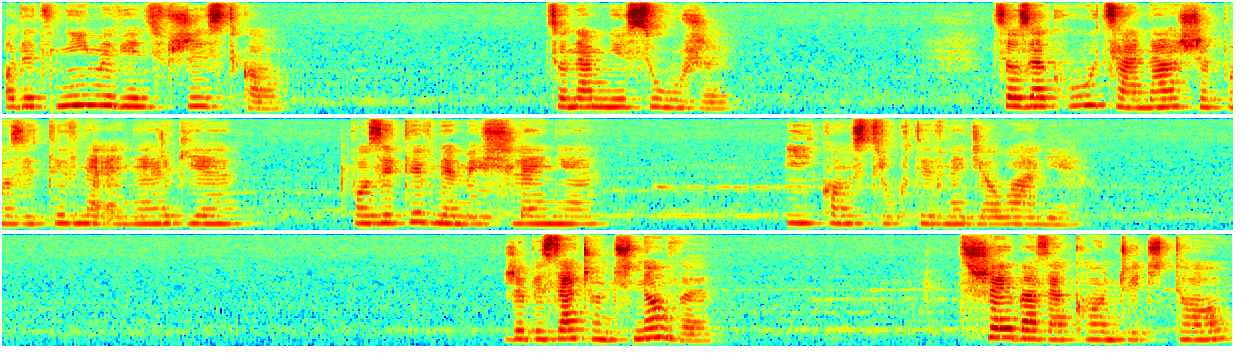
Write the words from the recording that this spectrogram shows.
Odetnijmy więc wszystko, co nam nie służy, co zakłóca nasze pozytywne energie, pozytywne myślenie i konstruktywne działanie. Żeby zacząć nowe, trzeba zakończyć to,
